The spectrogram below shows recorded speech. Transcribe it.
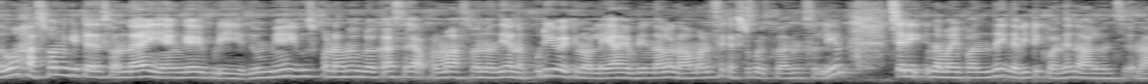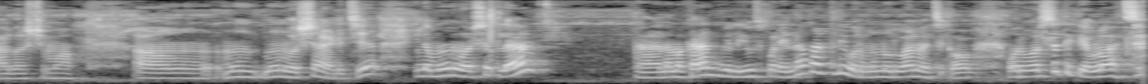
அதுவும் ஹஸ்பண்ட் கிட்ட சொன்னேன் எங்கே இப்படி எதுவுமே யூஸ் பண்ணாமல் இவ்வளோ காசு? அப்புறமா ஹஸ்பண்ட் வந்து என்னை புரிய வைக்கணும் இல்லையா? எப்படி இருந்தாலும் நான் மனசு சொல்லி. சரி நம்ம இப்போ வந்து இந்த வீட்டுக்கு வந்து நாலு வருஷம் நாலு வருஷமா மூணு மூணு வருஷம் ஆகிடுச்சு இந்த மூணு வருஷத்தில் நம்ம கரண்ட் பில் யூஸ் பண்ணியிருந்தா மந்த்லி ஒரு முந்நூறுரூவான்னு வச்சுக்கோ ஒரு வருஷத்துக்கு எவ்வளோ ஆச்சு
